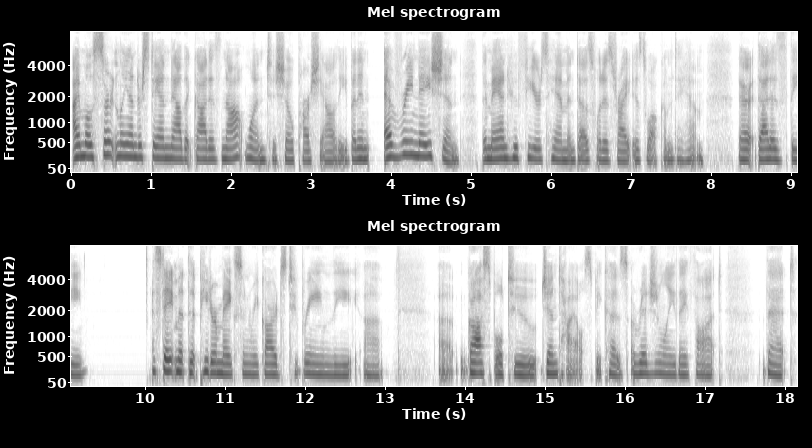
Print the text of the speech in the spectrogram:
i most certainly understand now that god is not one to show partiality but in every nation the man who fears him and does what is right is welcome to him there that is the statement that peter makes in regards to bringing the uh, uh, gospel to Gentiles because originally they thought that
